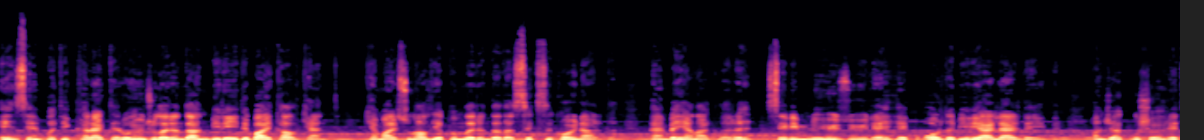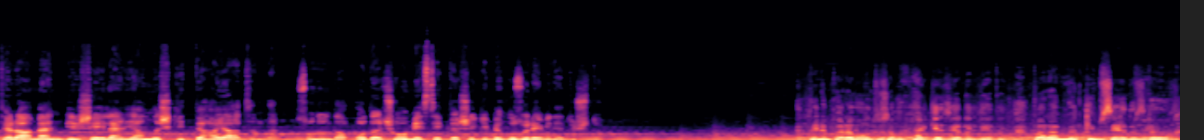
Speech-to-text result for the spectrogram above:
en sempatik karakter oyuncularından biriydi Baykal Kent. Kemal Sunal yapımlarında da sık sık oynardı. Pembe yanakları, sevimli yüzüyle hep orada bir yerlerdeydi. Ancak bu şöhrete rağmen bir şeyler yanlış gitti hayatında. Sonunda o da çoğu meslektaşı gibi huzur evine düştü. Benim param olduğu zaman herkes yanımdaydı. Param yok kimse yanımda yok.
